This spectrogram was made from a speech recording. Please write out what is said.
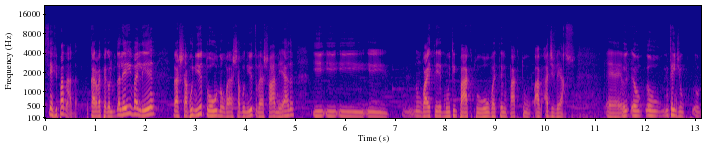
servir pra nada. O cara vai pegar o livro da lei, vai ler, vai achar bonito, ou não vai achar bonito, vai achar uma merda, e, e- e- e não vai ter muito impacto, ou vai ter um impacto adverso. É, eu, eu- eu entendi. Eu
